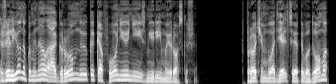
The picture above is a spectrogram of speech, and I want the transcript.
жилье напоминало огромную какофонию неизмеримой роскоши. Впрочем, владельцы этого дома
